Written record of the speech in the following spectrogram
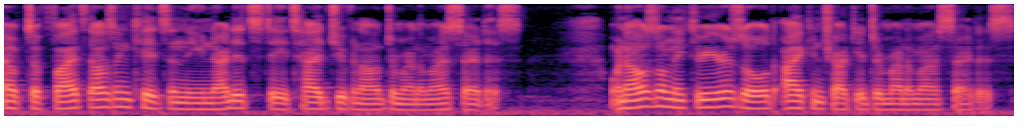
up to 5,000 kids in the United States had juvenile dermatomyositis. When I was only three years old, I contracted dermatomyositis.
